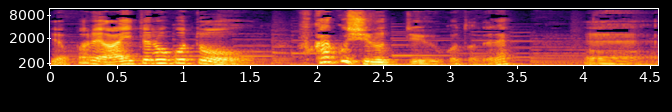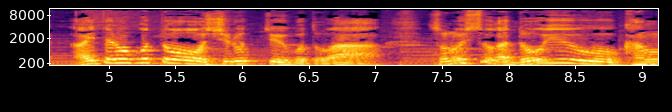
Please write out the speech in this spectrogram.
やっぱり相手のことを深く知るっていうことでね。えー相手のことを知るっていうことは、その人がどういう考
